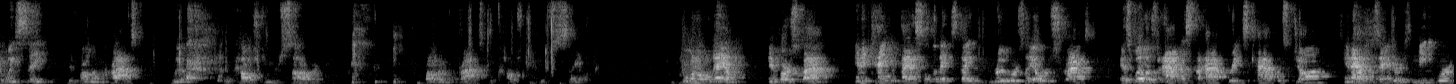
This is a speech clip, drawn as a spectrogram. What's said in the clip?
do we see that following Christ will, will cost you your sovereignty, following Christ will cost you yourself. Going on down in verse 5. And it came to pass on the next day that the rulers, the elders, scribes, as well as Annas the high priest, Caiaphas, John, and Alexander, as many were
